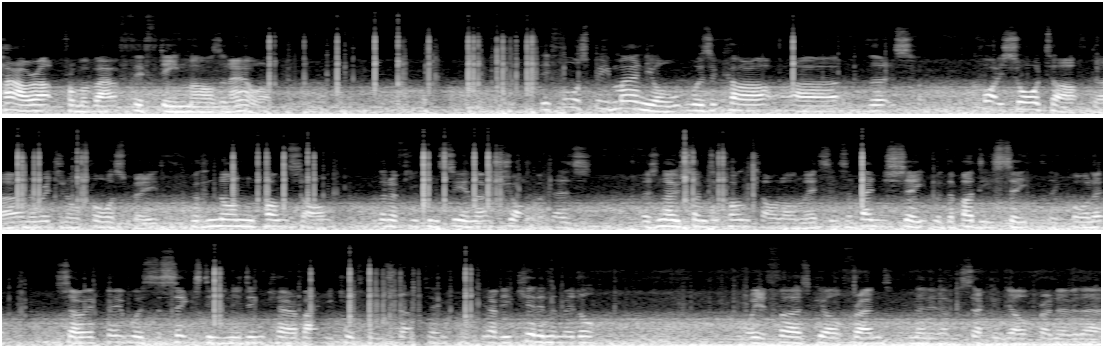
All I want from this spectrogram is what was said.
power up from about 15 miles an hour the four-speed manual was a car uh, that's quite sought after, an original four-speed with non-console. I don't know if you can see in that shot, but there's there's no center console on this. It's a bench seat with a buddy seat, they call it. So if it was the 60s and you didn't care about your kids being you'd have your kid in the middle, or your first girlfriend, and then you'd have your second girlfriend over there,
